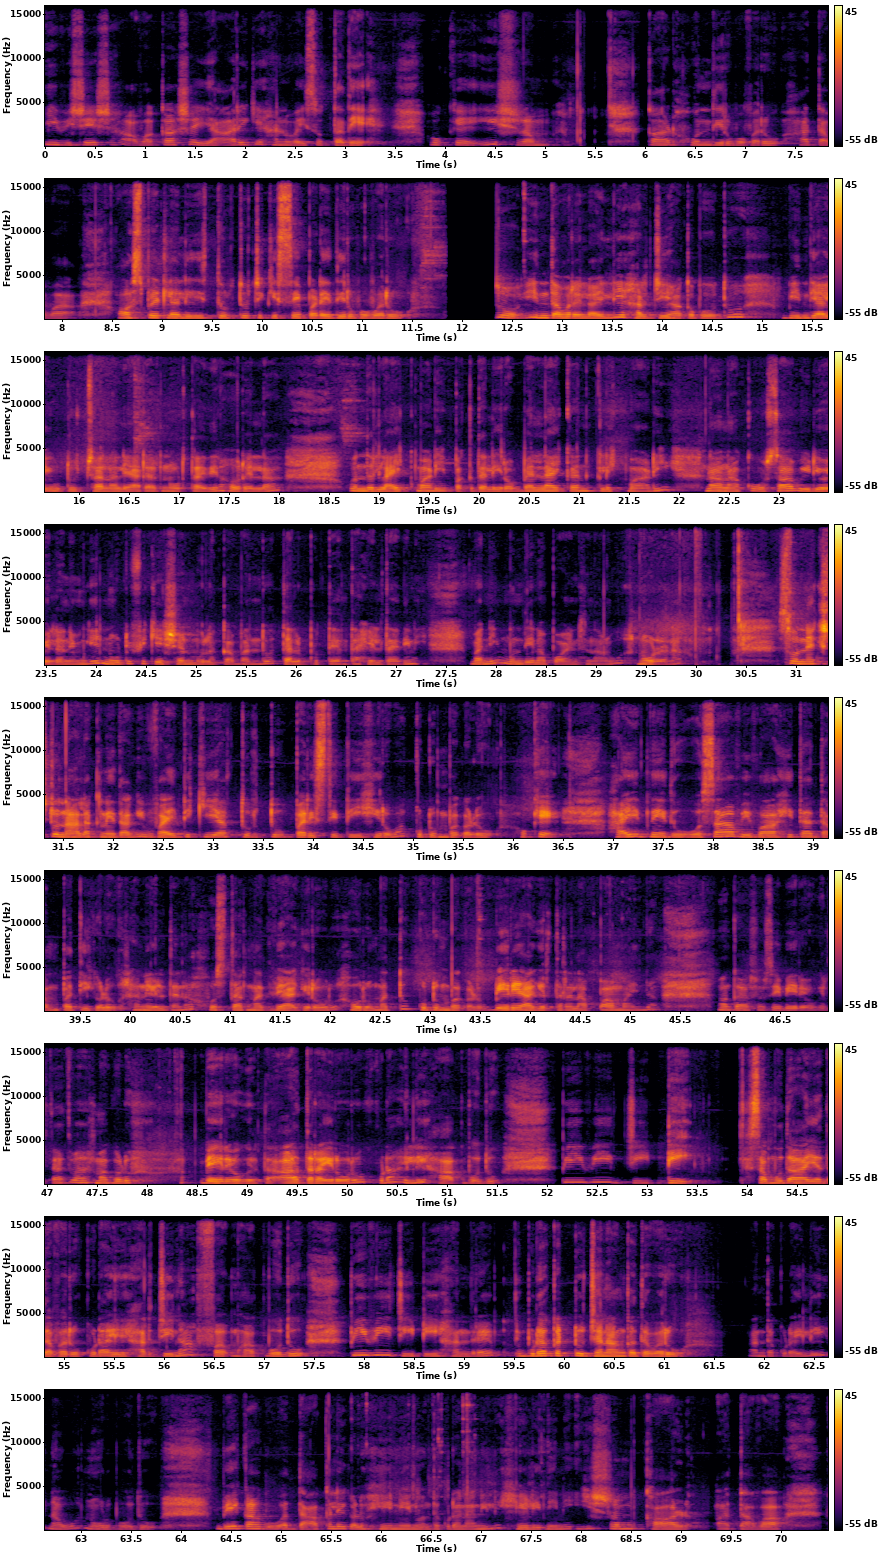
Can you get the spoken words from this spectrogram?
ಈ ವಿಶೇಷ ಅವಕಾಶ ಯಾರಿಗೆ ಅನ್ವಯಿಸುತ್ತದೆ? ಓಕೆ, ಈ ಶ್ರಮ್ ಕಾರ್ಡ್ ಹೊಂದಿರುವವರು ಅಥವಾ ಹಾಸ್ಪಿಟ್ಲಲ್ಲಿ ತುರ್ತು ಚಿಕಿತ್ಸೆ ಪಡೆದಿರುವವರು? ಸೊ, ಇಂಥವರೆಲ್ಲ ಇಲ್ಲಿ ಅರ್ಜಿ ಹಾಕಬಹುದು. ಬಿಂದ್ಯಾ ಯೂಟ್ಯೂಬ್ ಚಾನಲ್ ಯಾರ್ಯಾರು ನೋಡ್ತಾ ಇದ್ದೀರಾ ಅವರೆಲ್ಲ ಒಂದು ಲೈಕ್ ಮಾಡಿ, ಪಕ್ಕದಲ್ಲಿರೋ ಬೆಲ್ ಐಕನ್ ಕ್ಲಿಕ್ ಮಾಡಿ. ನಾನು ಹಾಕೋ ಹೊಸ ವೀಡಿಯೋ ಎಲ್ಲ ನಿಮಗೆ ನೋಟಿಫಿಕೇಷನ್ ಮೂಲಕ ಬಂದು ತಲುಪುತ್ತೆ ಅಂತ ಹೇಳ್ತಾ ಇದ್ದೀನಿ. ಬನ್ನಿ, ಮುಂದಿನ ಪಾಯಿಂಟ್ಸ್ ನಾವು ನೋಡೋಣ. ಸೊ ನೆಕ್ಸ್ಟು ನಾಲ್ಕನೇದಾಗಿ ವೈದ್ಯಕೀಯ ತುರ್ತು ಪರಿಸ್ಥಿತಿ ಇರುವ ಕುಟುಂಬಗಳು. ಓಕೆ ಐದನೇದು ಹೊಸ ವಿವಾಹಿತ ದಂಪತಿಗಳು. ನಾನು ಹೇಳ್ದಲ್ಲ ಹೊಸದಾಗಿ ಮದುವೆ ಆಗಿರೋರು, ಅವರು ಮತ್ತು ಕುಟುಂಬಗಳು. ಬೇರೆ ಆಗಿರ್ತಾರಲ್ಲ, ಅಪ್ಪ ಅಮ್ಮಯಿಂದ ಮಗ, ಸೊಸೆ ಬೇರೆ ಹೋಗಿರ್ತಾರೆ ಅಥವಾ ಮಗಳು ಬೇರೆ ಹೋಗಿರ್ತಾರೆ ಆ ಥರ ಇರೋರು ಕೂಡ ಇಲ್ಲಿ ಹಾಕ್ಬೋದು ಪಿ ವಿ ಜಿ ಟಿ ಸಮುದಾಯದವರು ಕೂಡ ಈ ಅರ್ಜಿನ ಫ ಹಾಕ್ಬೋದು. ಪಿ ವಿ ಜಿ ಟಿ ಅಂದರೆ ಬುಡಕಟ್ಟು ಜನಾಂಗದವರು ಅಂತ ಕೂಡ ಇಲ್ಲಿ ನಾವು ನೋಡ್ಬೋದು. ಬೇಕಾಗುವ ದಾಖಲೆಗಳು ಏನೇನು ಅಂತ ಕೂಡ ನಾನಿಲ್ಲಿ ಹೇಳಿದ್ದೀನಿ. ಈ ಶ್ರಮ್ ಕಾರ್ಡ್ ಅಥವಾ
